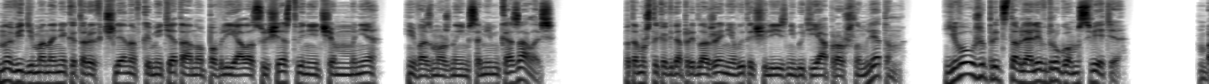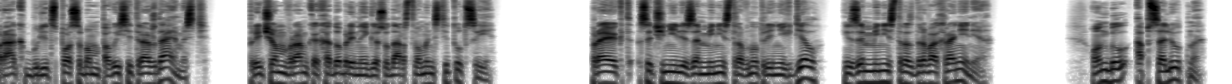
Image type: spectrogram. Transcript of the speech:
Но, видимо, на некоторых членов комитета оно повлияло существеннее, чем мне и, возможно, им самим казалось, потому что когда предложение вытащили из небытия прошлым летом, его уже представляли в другом свете. Брак будет способом повысить рождаемость, причем в рамках одобренной государством институции. Проект сочинили замминистра внутренних дел и замминистра здравоохранения. Он был абсолютно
